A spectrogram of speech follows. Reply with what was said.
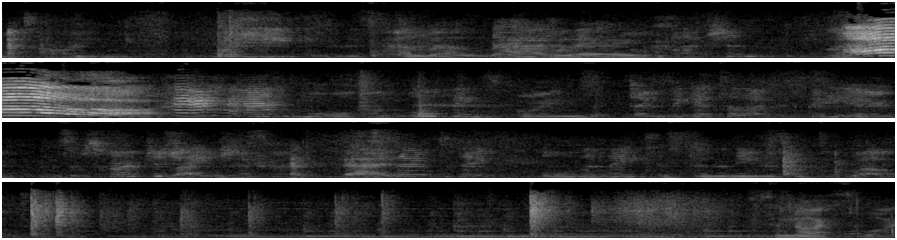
time. What do you think of this colour? Your collection? Ah! More on all things don't forget to like this video and subscribe to Change to all the latest the. It's a nice on.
